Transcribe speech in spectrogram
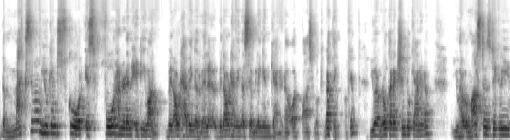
The maximum you can score is 481 without having a without having a sibling in canada or past work. Nothing okay? You have no connection to canada you have a master's degree,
